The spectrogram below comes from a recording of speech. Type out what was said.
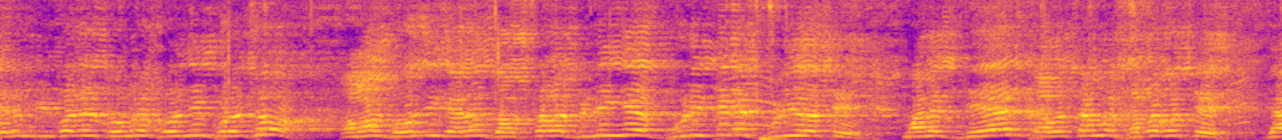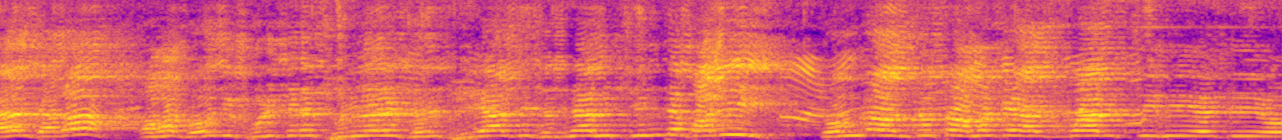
এরম বিপদে তোমরা কোনদিন পড়েছো? আমার বৌদি গেল, দশতলা বিল্ডিং এ বুড়ি থেকে ছুরি হচ্ছে মানে দেড় কালো সঙ্গে সাদা করছে। যাই দাদা, আমার বৌদি বুড়ি থেকে ছুরি হয়ে যদি ফিরে আসে, যদি আমি চিনতে পারি। তোমরা অন্তত আমাকে একবার চিনিয়ে দিও।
